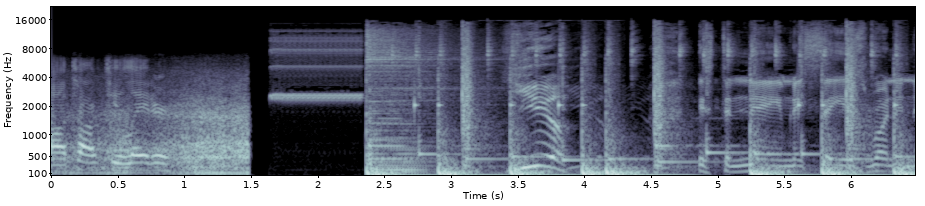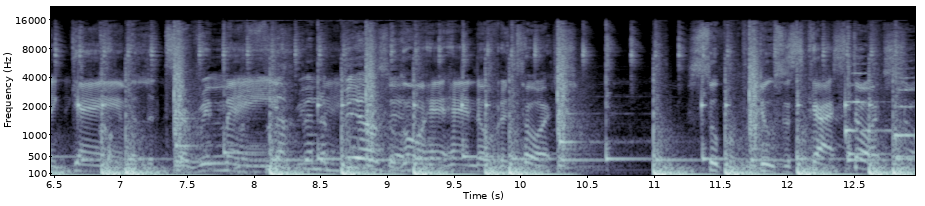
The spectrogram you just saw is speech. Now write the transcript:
I'll talk to you later. Yeah. It's the name they say is running the game. Military man. Flip in the building. So go ahead, hand over the torch. Super producer Scott Storch.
